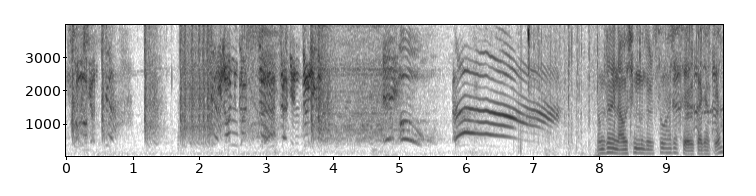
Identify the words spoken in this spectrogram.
주먹연. 이런 것이 전장이 느리고. 에이오. 아! 영상에 나 오신 분들 수고하셨어요. 여기까지 할게요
